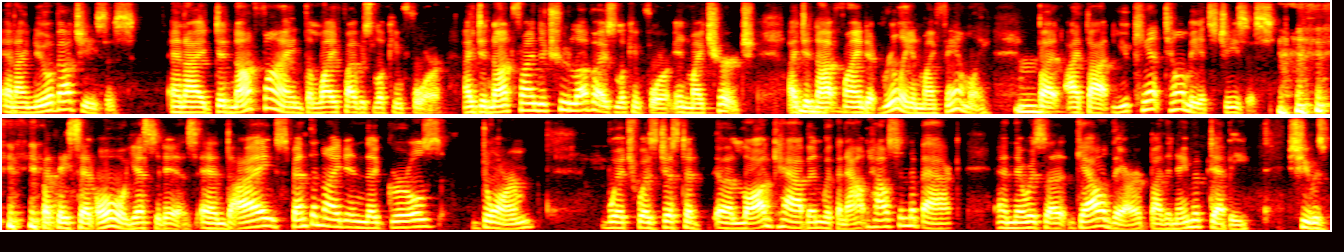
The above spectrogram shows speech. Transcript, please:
and I knew about Jesus. And I did not find the life I was looking for. I did not find the true love I was looking for in my church. I did not find it really in my family. Mm. But I thought, you can't tell me it's Jesus. But they said, oh, yes, it is. And I spent the night in the girls' dorm, which was just a, a log cabin with an outhouse in the back. And there was a gal there by the name of Debbie. She was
